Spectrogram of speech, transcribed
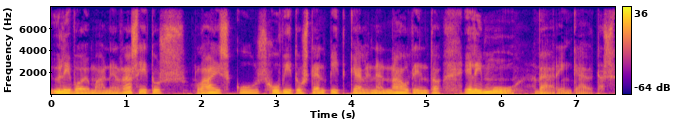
ylivoimainen rasitus, laiskuus, huvitusten pitkällinen nautinto eli muu väärinkäytös,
